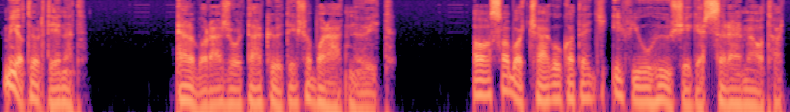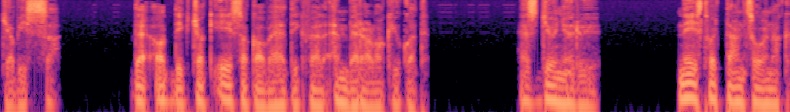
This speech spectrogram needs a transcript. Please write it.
Mi a történet? Elvarázsolták őt és a barátnőit. A szabadságokat egy ifjú hűséges szerelme adhatja vissza. De addig csak éjszaka vehetik fel ember alakjukat. Ez gyönyörű. Nézd, hogy táncolnak.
